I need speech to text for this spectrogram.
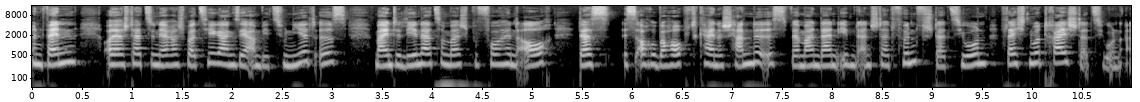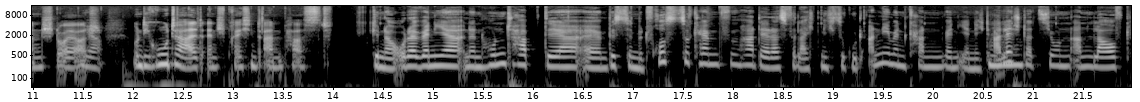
Und wenn euer stationärer Spaziergang sehr ambitioniert ist, meinte Lena zum Beispiel vorhin auch, dass es auch überhaupt keine Schande ist, wenn man dann eben anstatt fünf Stationen vielleicht nur drei Stationen ansteuert Ja. und die Route halt entsprechend anpasst. Genau, oder wenn ihr einen Hund habt, der äh, ein bisschen mit Frust zu kämpfen hat, der das vielleicht nicht so gut annehmen kann, wenn ihr nicht alle Mhm. Stationen anlauft,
